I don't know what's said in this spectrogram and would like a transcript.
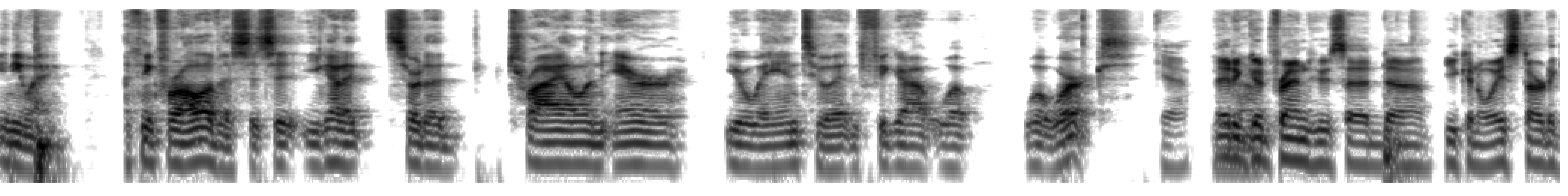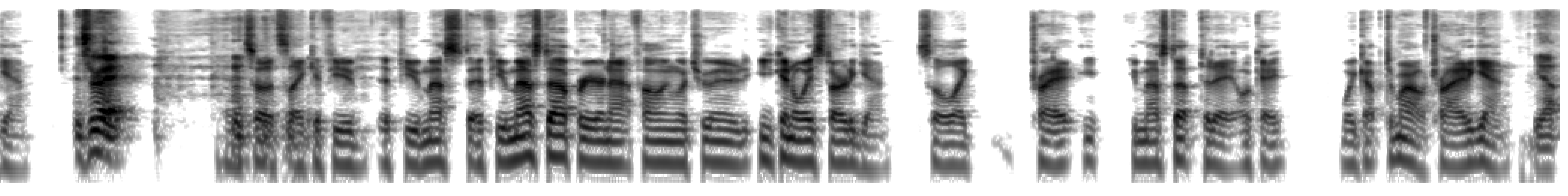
anyway, I think for all of us, it's a, you got to sort of trial and error your way into it and figure out what what works. Yeah, I had know? a good friend who said uh, you can always start again. That's right. and so it's like if you if you messed if you messed up or you're not following what you wanted, you can always start again. So like try it. You messed up today. Okay, wake up tomorrow. Try it again. Yeah.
